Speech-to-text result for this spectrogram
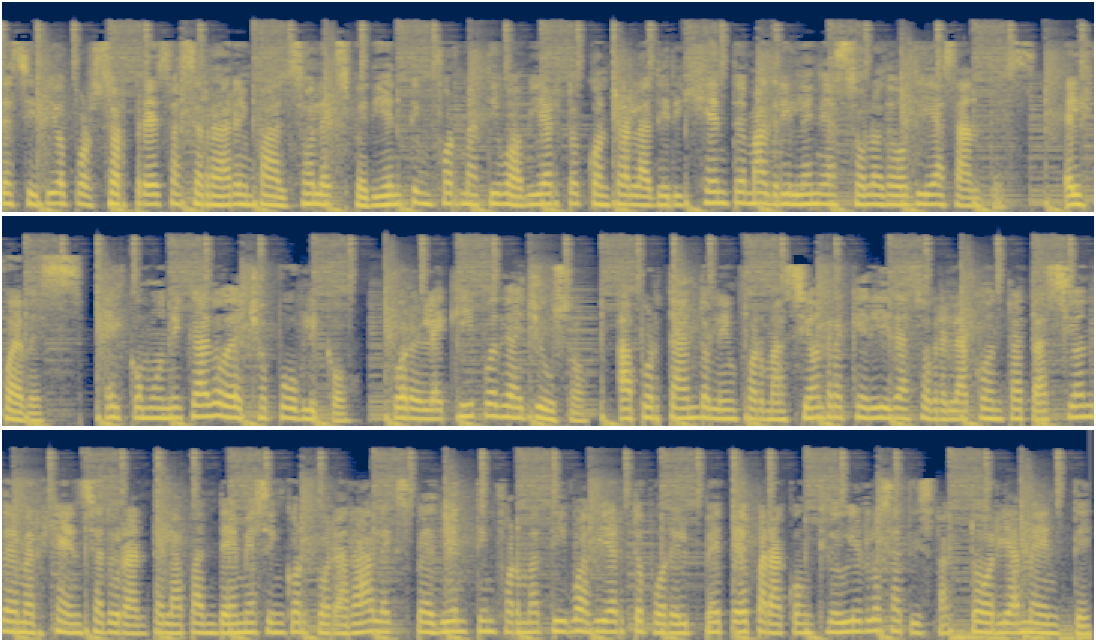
decidió por sorpresa cerrar en falso el expediente informativo abierto contra la dirigente madrileña solo dos días antes, el jueves. El comunicado hecho público, por el equipo de Ayuso, aportando la información requerida sobre la contratación de emergencia durante la pandemia se incorporará al expediente informativo abierto por el PP para concluirlo satisfactoriamente,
